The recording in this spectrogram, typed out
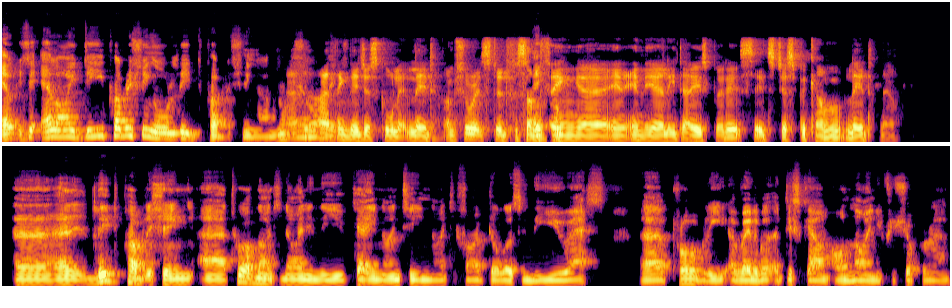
is it LID Publishing or LID Publishing? I'm not uh, sure. I think they just call it LID. I'm sure it stood for something uh, in, in the early days, but it's it's just become LID now. Uh, uh, Lid Publishing, uh, twelve ninety nine in the UK, nineteen ninety five dollars in the US. Uh, probably available at a discount online if you shop around.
